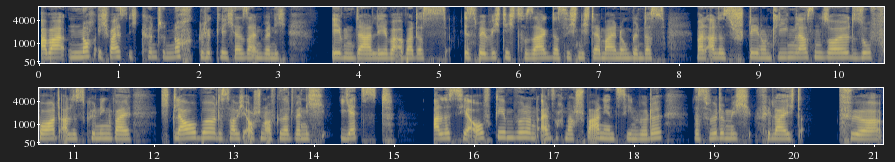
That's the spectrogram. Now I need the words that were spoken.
Aber noch, ich weiß, ich könnte noch glücklicher sein, wenn ich eben da lebe. Aber das ist mir wichtig zu sagen, dass ich nicht der Meinung bin, dass man alles stehen und liegen lassen soll, sofort alles kündigen, weil ich glaube, das habe ich auch schon oft gesagt, wenn ich jetzt alles hier aufgeben würde und einfach nach Spanien ziehen würde, das würde mich vielleicht für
